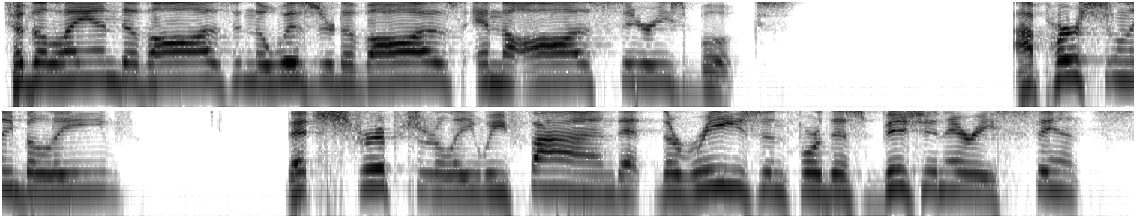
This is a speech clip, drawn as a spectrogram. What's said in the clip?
to The Land of Oz and The Wizard of Oz and the Oz series books. I personally believe that scripturally we find that the reason for this visionary sense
